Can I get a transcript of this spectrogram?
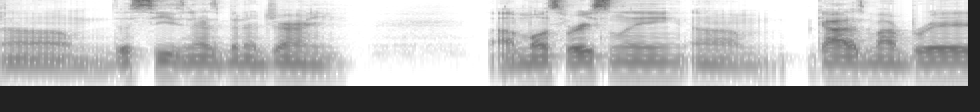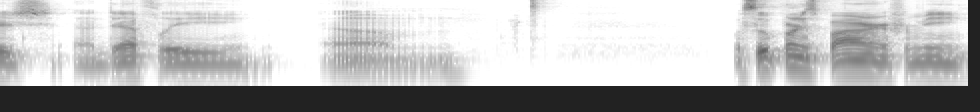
Um, this season has been a journey. Uh, most recently, um, God is my bridge. Uh, definitely um, was super inspiring for me.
